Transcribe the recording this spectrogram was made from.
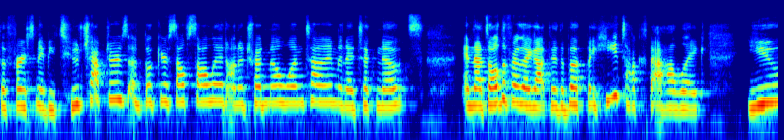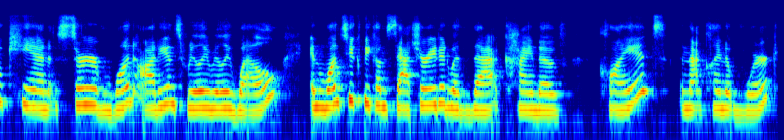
the first maybe two chapters of Book Yourself Solid on a treadmill one time and I took notes. And that's all the further I got through the book. But he talks about how, like, you can serve one audience really, really well. And once you become saturated with that kind of client and that kind of work,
